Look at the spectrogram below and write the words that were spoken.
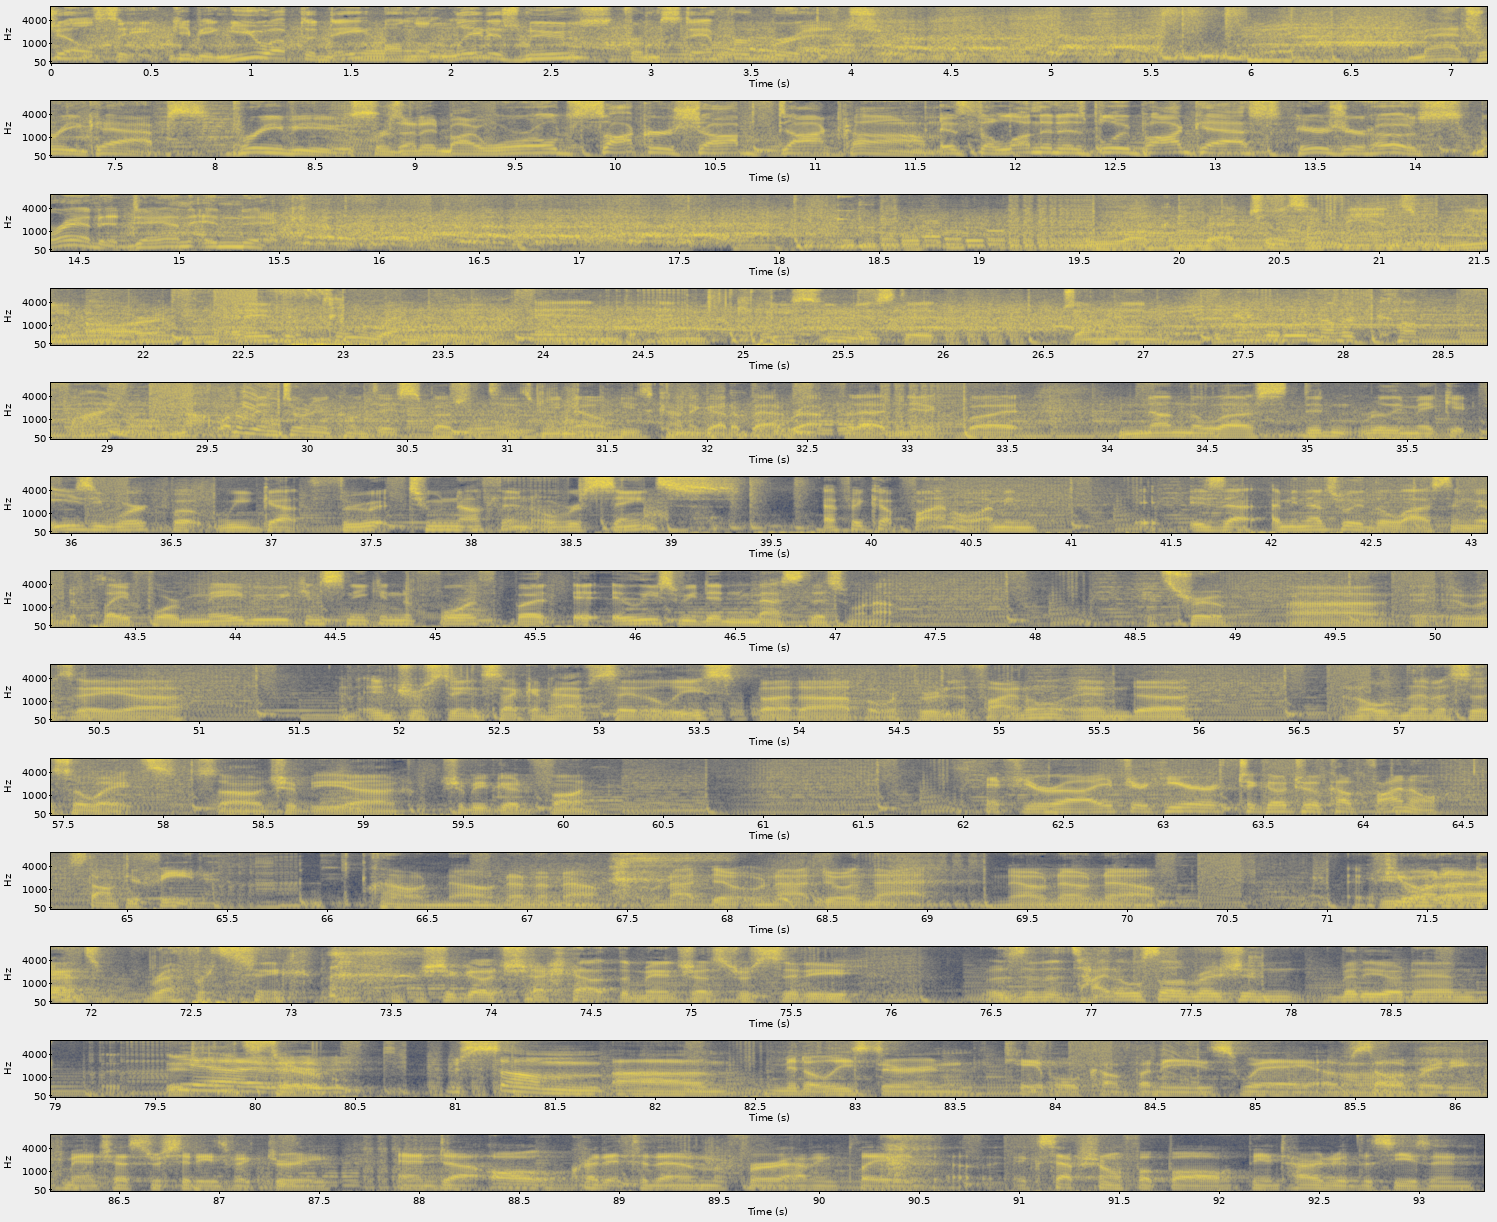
Chelsea, keeping you up to date on the latest news from Stamford Bridge. Match recaps, previews, presented by WorldSoccerShop.com. It's the London is Blue podcast. Here's your hosts, Brandon, Dan, and Nick. Welcome back, Chelsea fans. We are headed to Wembley, and in case you missed it, gentlemen, we're going to go to another cup final. Not one of Antonio Conte's specialties. We know he's kind of got a bad rap for that, Nick, but nonetheless, didn't really make it easy work, but we got through it 2 0 over Saints FA Cup final. I mean, is that I mean that's really the last thing we have to play for. Maybe we can sneak into fourth, but at least we didn't mess this one up. It's true. Uh, it, it, was a uh, an interesting second half, to say the least. But uh, but we're through to the final, and uh, an old nemesis awaits. So it should be uh, should be good fun. If you're uh, if you're here to go to a cup final, stomp your feet. Oh no no no no! We're not doing we're not doing that. No no no. If, If you, you don't wanna- Dan's referencing, you should go check out the Manchester City. Was it the title celebration video, Dan? It- it's terrible. Some um, Middle Eastern cable company's way of celebrating Manchester City's victory, and uh, all credit to them for having played uh, exceptional football the entirety of the season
